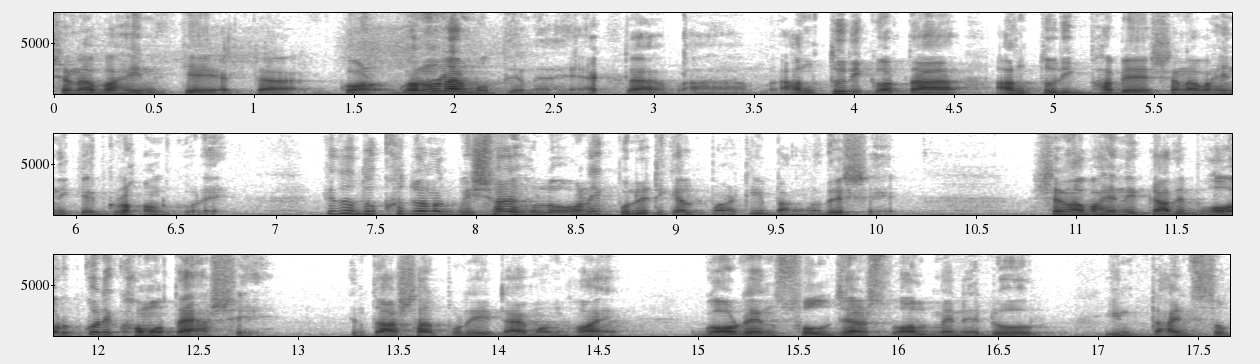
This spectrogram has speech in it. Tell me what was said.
সেনাবাহিনীকে একটা গণনার মধ্যে নেয়, একটা আন্তরিকতা, আন্তরিকভাবে সেনাবাহিনীকে গ্রহণ করে। কিন্তু দুঃখজনক বিষয় হলো, অনেক পলিটিক্যাল পার্টি বাংলাদেশে সেনাবাহিনীর কাঁধে ভর করে ক্ষমতায় আসে, কিন্তু আসার পরে এটা এমন হয় God and soldiers all men adore in times of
